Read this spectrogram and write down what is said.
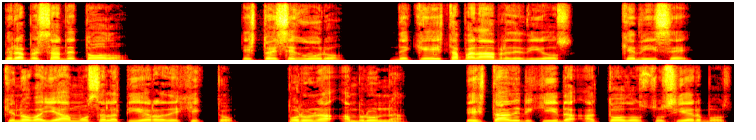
pero a pesar de todo, estoy seguro de que esta palabra de Dios que dice que no vayamos a la tierra de Egipto por una hambruna, está dirigida a todos sus siervos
